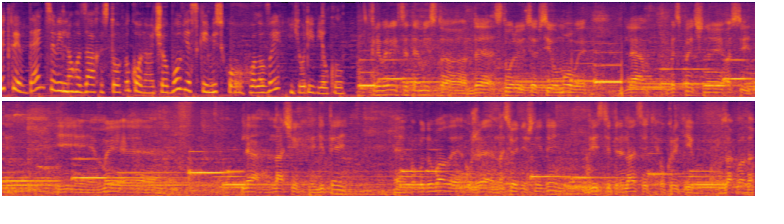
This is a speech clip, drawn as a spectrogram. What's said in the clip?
Відкрив день цивільного захисту, виконуючи обов'язки міського голови Юрій Вілкул. Кривий Ріг це те місто, де створюються всі умови для безпечної освіти. І ми е, для наших дітей е, побудували вже на сьогоднішній день 213 укриттів в закладах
